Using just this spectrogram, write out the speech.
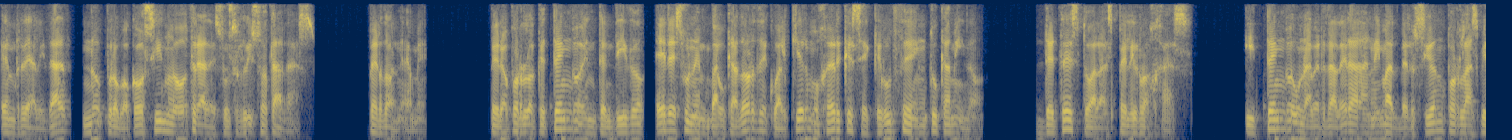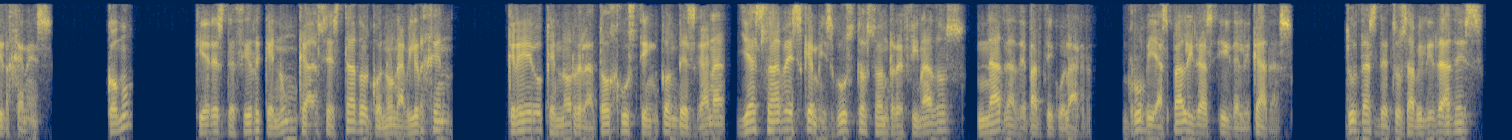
En realidad, no provocó sino otra de sus risotadas. Perdóname. Pero por lo que tengo entendido, eres un embaucador de cualquier mujer que se cruce en tu camino. Detesto a las pelirrojas. Y tengo una verdadera animadversión por las vírgenes. ¿Cómo? ¿Quieres decir que nunca has estado con una virgen? Creo que no relató Justin con desgana, ya sabes que mis gustos son refinados, nada de particular. Rubias pálidas y delicadas. ¿Dudas de tus habilidades?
